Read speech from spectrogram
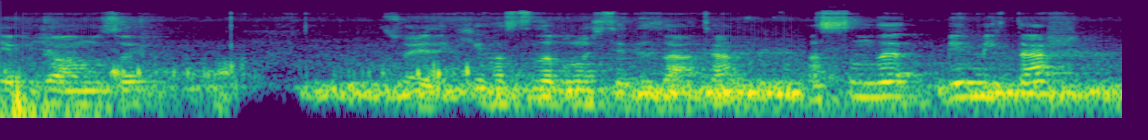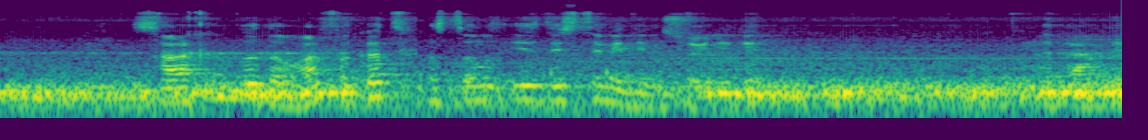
yapacağımızı söyledik ki hasta da bunu istedi zaten. Aslında bir miktar sarkıklığı da var fakat hastamız iz istemediğini söyledi. Bu nedenle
